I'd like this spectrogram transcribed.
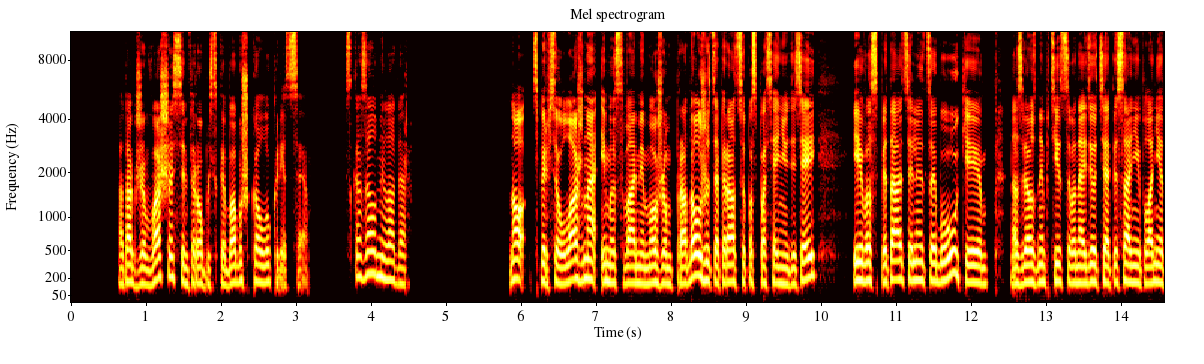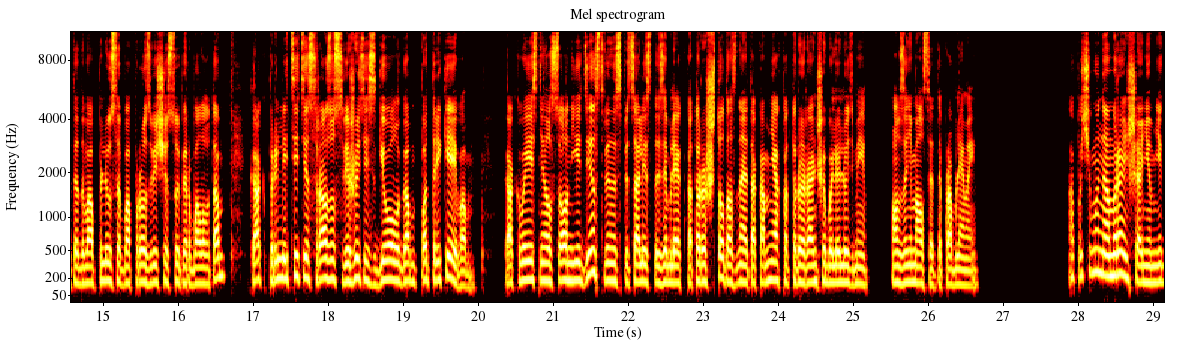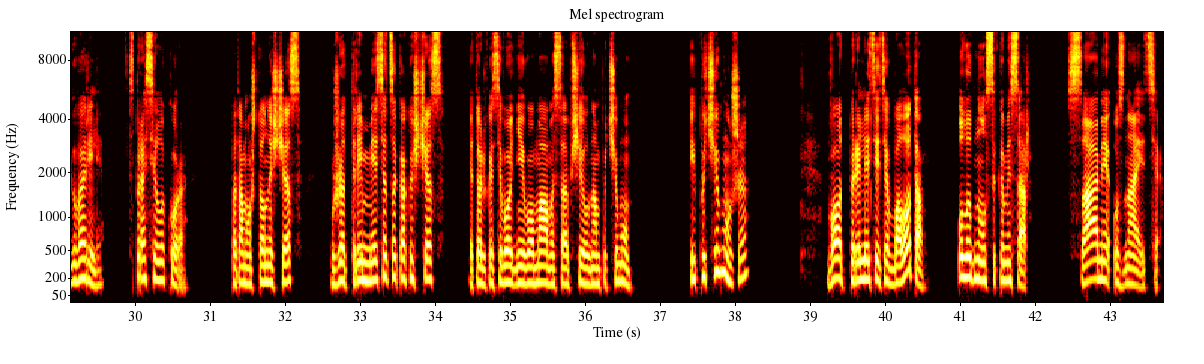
«А также ваша симферопольская бабушка Лукреция», — сказал Милодар. «Но теперь все улажено, и мы с вами можем продолжить операцию по спасению детей и воспитательницы Бууки. На звездной птице вы найдете описание планеты 2 плюса по прозвищу Суперболота. Как прилетите, сразу свяжитесь с геологом Патрикеевым. Как выяснилось, он единственный специалист на Земле, который что-то знает о камнях, которые раньше были людьми. Он занимался этой проблемой. «А почему нам раньше о нем не говорили?» — спросила Кора. «Потому что он исчез. Уже три месяца как исчез. И только сегодня его мама сообщила нам, почему». «И почему же?» «Вот прилетите в болото», — улыбнулся комиссар. «Сами узнаете».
